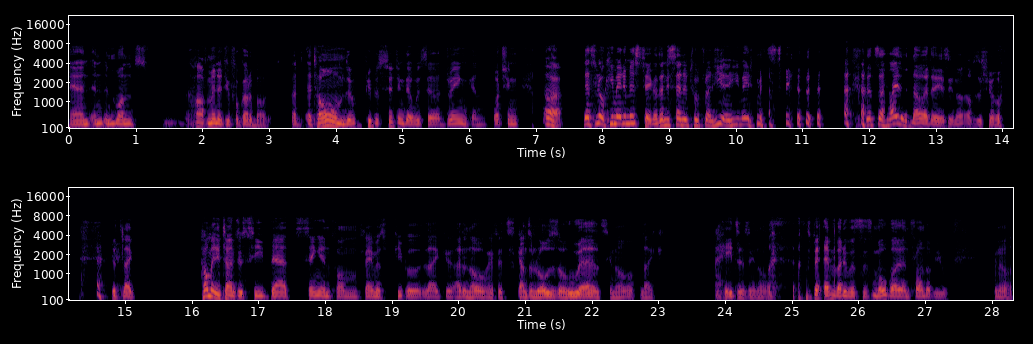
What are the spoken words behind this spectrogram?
and in, in one half minute you forgot about it but at home the people sitting there with a drink and watching ah let's look he made a mistake. And then he sent it to a friend. Here he made a mistake. That's a highlight nowadays you know of the show. It's like how many times you see bad singing from famous people? Like uh, i don't know if it's guns N' roses or who else you know? Like i hate this you know? Everybody with this mobile in front of you you know?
